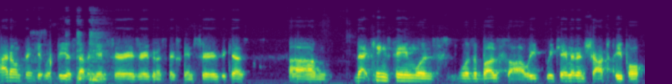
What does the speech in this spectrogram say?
I don't think it would be a seven game series or even a six game series because um, that Kings team was was a buzzsaw. We we came in and shocked people.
